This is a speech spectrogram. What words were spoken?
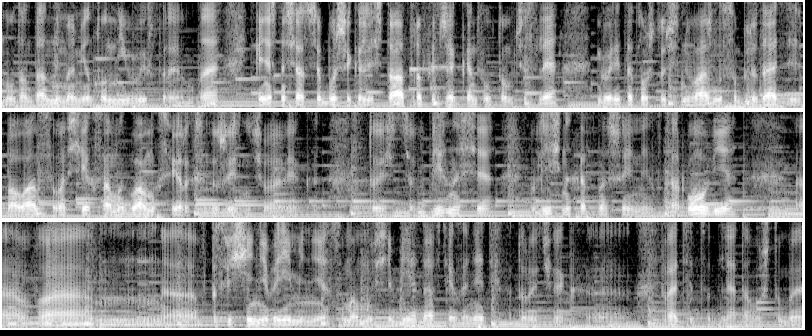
ну, на данный момент он не выстроил. Да? И, конечно, сейчас все большее количество авторов, и Джек Кентфилд в том числе, говорит о том, что очень важно соблюдать здесь баланс во всех самых главных сферах жизни человека. То есть в бизнесе, в личных отношениях, в здоровье, э, в, э, в посвящении времени самому себе, да, в тех занятиях, которые человек э, тратит для того, чтобы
